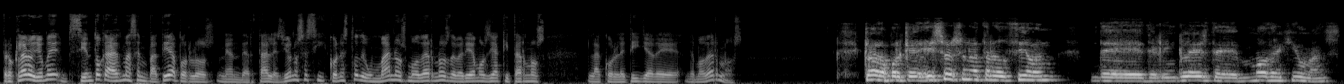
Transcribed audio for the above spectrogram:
Pero claro, yo me siento cada vez más empatía por los neandertales. Yo no sé si con esto de humanos modernos deberíamos ya quitarnos la coletilla de, de modernos. Claro, porque eso es una traducción de, del inglés de Modern Humans,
